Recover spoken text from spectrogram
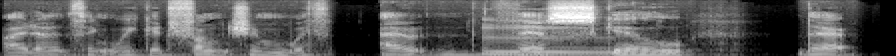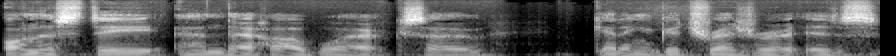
I don't think we could function without their skill, their honesty, and their hard work. So, getting a good treasurer is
